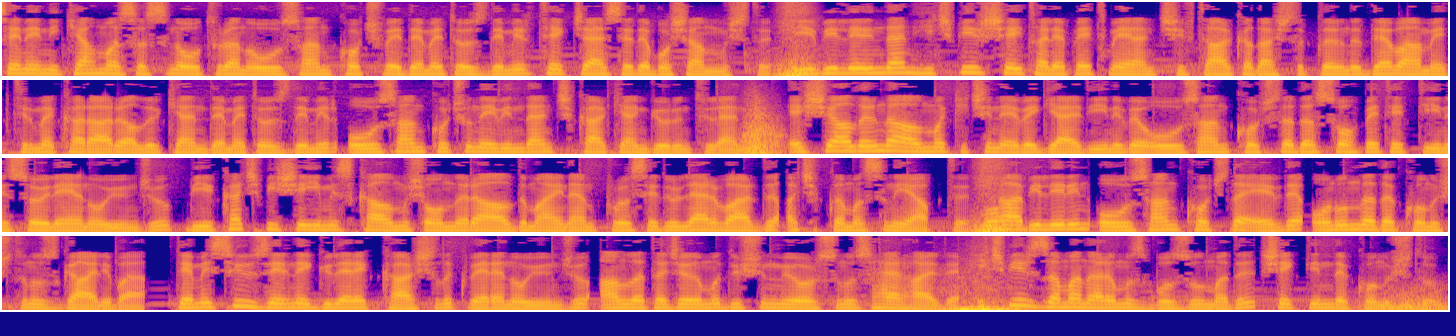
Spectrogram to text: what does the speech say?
sene nikah masasına oturan Oğuzhan Koç ve Demet Özdemir tek celsede boşanmıştı. Birbirlerinden hiçbir şey talep etmeyen çift arkadaşlıklarını devam ettirme kararı alırken Demet Özdemir, Oğuzhan Koç'un evinden çıkarken görüntülendi. Eşyalarını almak için eve geldiğini ve Oğuzhan Koç'la da sohbet ettiğini söyleyen oyuncu, birkaç bir şeyimiz kalmış onları aldım aynen prosedürler vardı açıklamasını yaptı. Muhabirlerin, Oğuzhan Koç'la evde, onunla da konuştunuz galiba, demesi üzerine gülerek karşılık veren oyuncu, anlatacağımı düşünmüyorsunuz herhalde. Hiçbir zaman aramız bozulmadı, şeklinde konuştu.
